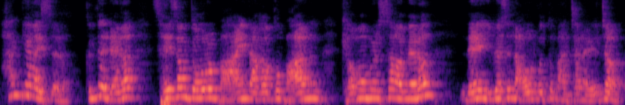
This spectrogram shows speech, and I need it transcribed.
한계가 있어요. 근데 내가 세상적으로 많이 나가고 많은 경험을 쌓으면은 내 입에서 나오는 것도 많잖아요. 그렇죠?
